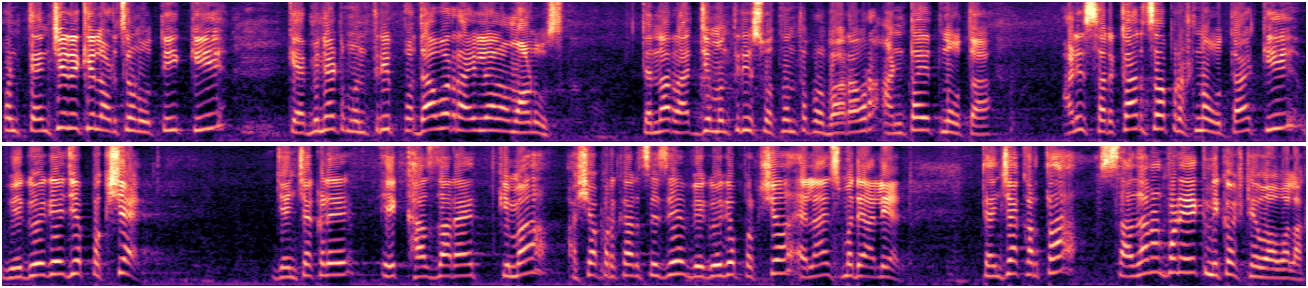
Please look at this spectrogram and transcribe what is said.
पण त्यांची देखील अडचण होती की कॅबिनेट मंत्री पदावर राहिलेला माणूस त्यांना राज्यमंत्री स्वतंत्र प्रभारावर आणता येत नव्हता. आणि सरकारचा प्रश्न होता की वेगवेगळे जे पक्ष आहेत ज्यांच्याकडे एक खासदार आहेत किंवा अशा प्रकारचे जे वेगवेगळे पक्ष अलायन्समध्ये आले आहेत त्यांच्याकरता साधारणपणे एक निकष ठेवावा लागतो.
